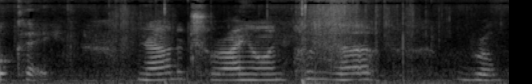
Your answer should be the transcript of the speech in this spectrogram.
Okay, now to try on the robot.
